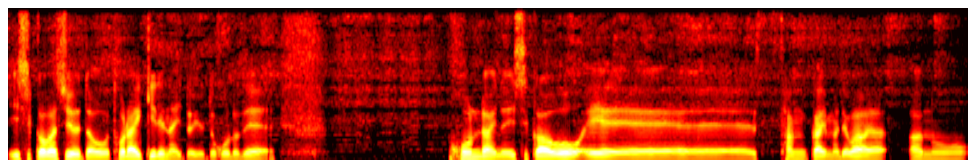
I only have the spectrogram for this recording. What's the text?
ー、石川修太を捉えきれないというところで、本来の石川を、えー、3回までは、あの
